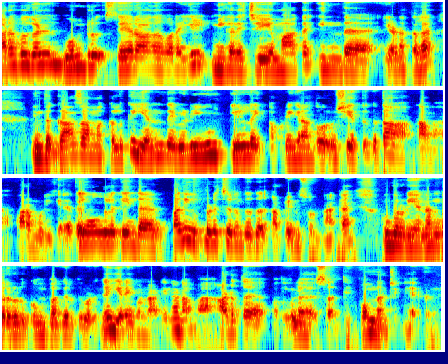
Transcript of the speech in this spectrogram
அரபுகள் ஒன்று சேராத வரையில் மிக நிச்சயமாக இந்த இடத்துல இந்த காசா மக்களுக்கு எந்த விடியும் இல்லை அப்படிங்கிற அந்த ஒரு விஷயத்துக்கு தான் நாம வர முடிகிறது. உங்களுக்கு இந்த பதிவு பிடிச்சிருந்தது அப்படின்னு சொன்னாங்க. உங்களுடைய நண்பர்களுக்கும் பகிர்ந்து விடுங்க. இறைவன் நாடினா நம்ம அடுத்த பதிவுல சந்திப்போம். நன்றி நேர்களே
